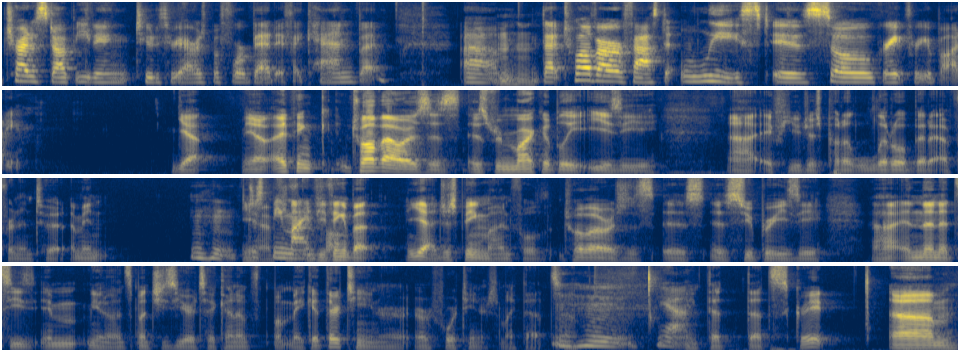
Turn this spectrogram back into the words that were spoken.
try to stop eating two to three hours before bed if I can. But um, that 12 hour fast at least is so great for your body. Yeah, yeah. I think 12 hours is is remarkably easy uh, if you just put a little bit of effort into it. I mean, you Just be if you- If you think about yeah, just being mindful. 12 hours is is, is super easy, uh, and then it's easy. You know, it's much easier to kind of make it 13 or, or 14 or something like that. So I Yeah. think that that's great. Um,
